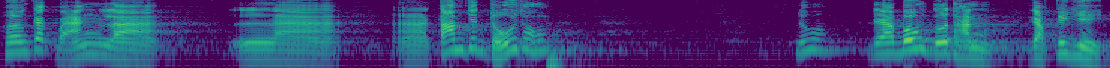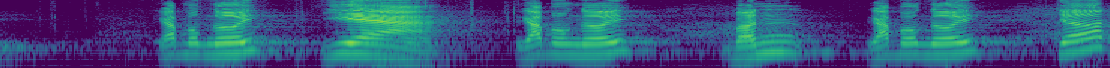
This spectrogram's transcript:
hơn các bạn là là à, 8 9 tuổi thôi. Đúng không? Ra bốn cửa thành gặp cái gì? Gặp một người già. Gặp một người bệnh. Gặp một người chết.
